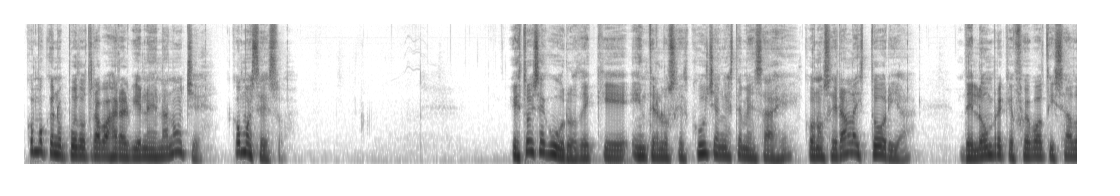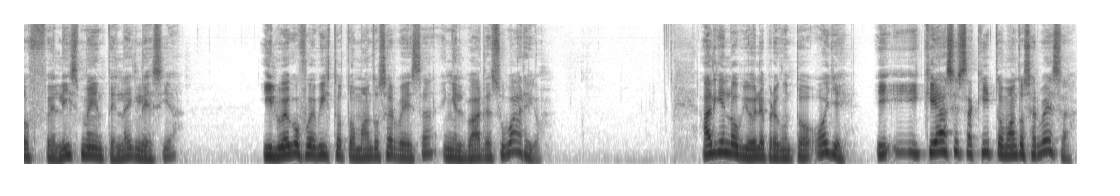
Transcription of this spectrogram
¿Cómo que no puedo trabajar el viernes en la noche? ¿Cómo es eso? Estoy seguro de que entre los que escuchan este mensaje conocerán la historia del hombre que fue bautizado felizmente en la iglesia y luego fue visto tomando cerveza en el bar de su barrio. Alguien lo vio y le preguntó, oye, ¿y, qué haces aquí tomando cerveza?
